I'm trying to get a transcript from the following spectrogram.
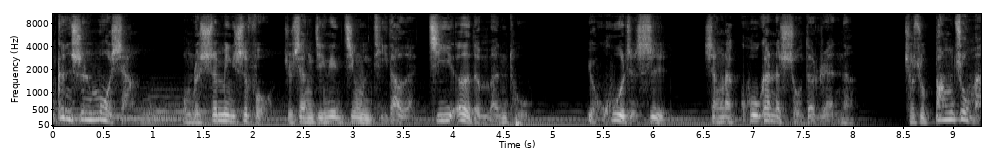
更深的默想，我们的生命是否就像今天经文提到的饥饿的门徒，又或者是像那枯干的手的人呢？求主帮助们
